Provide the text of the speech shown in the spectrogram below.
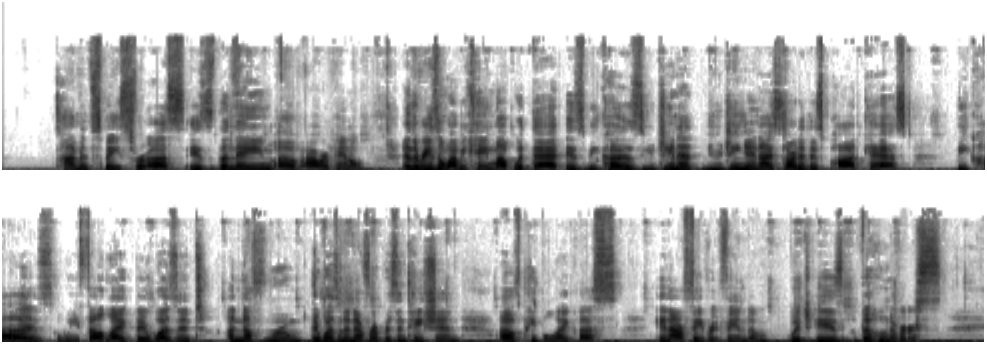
time and space for us, is the name of our panel. And the reason why we came up with that is because Eugenia, Eugenia and I started this podcast because we felt like there wasn't enough room, there wasn't enough representation of people like us in our favorite fandom, which is the Whoniverse.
